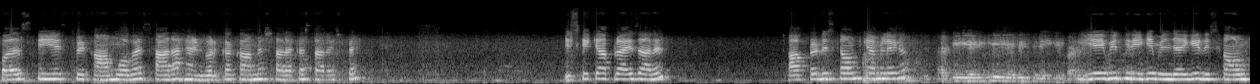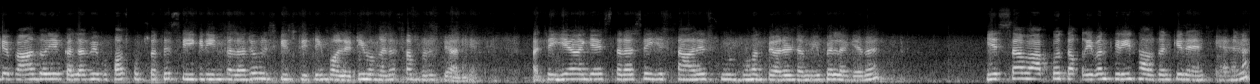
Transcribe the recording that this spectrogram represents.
फ़र्स्ट भी इस पे काम हुआ है। सारा हैंडवर्क का काम है, सारा का सारा इस पे। इसके क्या प्राइस आ रहे हैं? आफ्टर डिस्काउंट क्या मिलेगा? ये भी थ्री की मिल जाएगी डिस्काउंट के बाद और ये कलर भी बहुत खूबसूरत है सी ग्रीन कलर है और इसकी स्टिचिंग क्वालिटी वगैरह सब बड़ी प्यारी है। अच्छा ये आ गया इस तरह से, ये सारे सूट बहुत प्यारे डमी पे लगे हुए हैं। ये सब आपको तकरीबन थ्री थाउज़ेंड की रेंज के है ना?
